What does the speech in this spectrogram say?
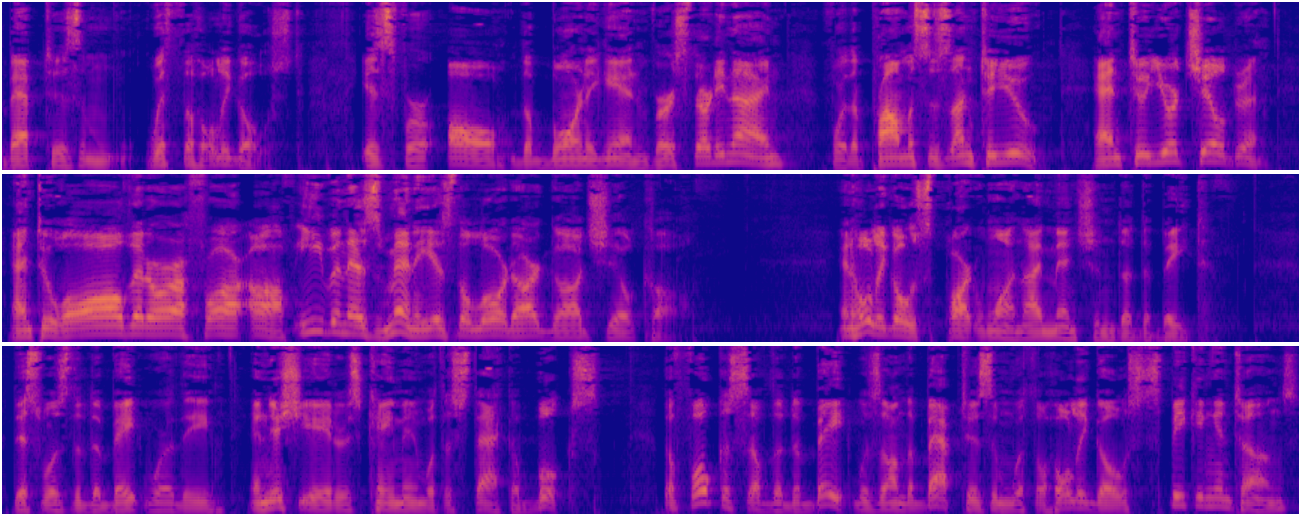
baptism with the Holy Ghost is for all the born again. Verse 39, for the promises unto you and to your children and to all that are afar off, even as many as the Lord our God shall call. In Holy Ghost part one, I mentioned a debate. This was the debate where the initiators came in with a stack of books the focus of the debate was on the baptism with the Holy Ghost, speaking in tongues,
